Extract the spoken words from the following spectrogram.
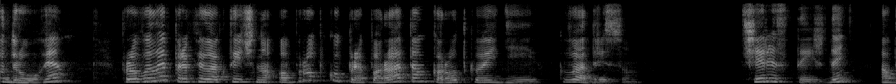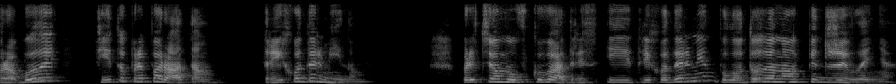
По-друге, провели профілактичну обробку препаратом короткої дії квадрісом. Через тиждень обробили фітопрепаратом триходерміном. При цьому в квадріс і триходермін було додано підживлення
